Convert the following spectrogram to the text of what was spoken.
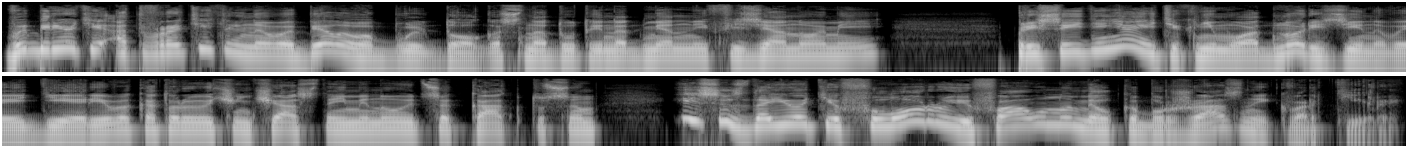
Вы берете отвратительного белого бульдога с надутой надменной физиономией, присоединяете к нему одно резиновое дерево, которое очень часто именуется кактусом, и создаете флору и фауну мелкобуржуазной квартиры.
